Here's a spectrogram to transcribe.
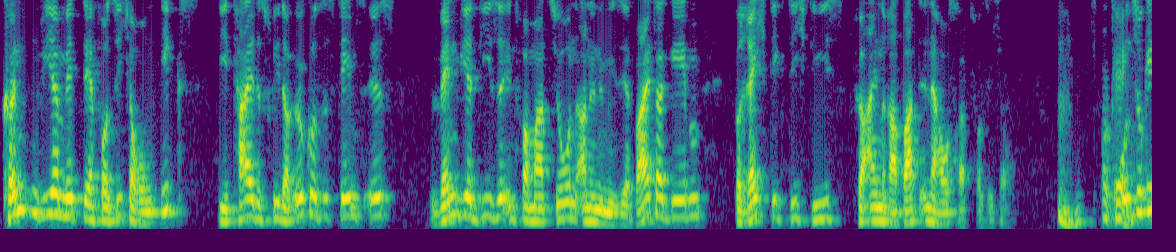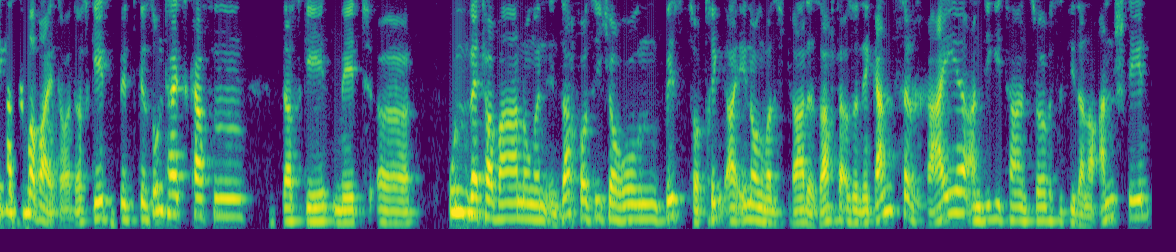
könnten wir mit der Versicherung X, die Teil des Frieda Ökosystems ist, wenn wir diese Informationen anonymisiert weitergeben, berechtigt dich dies für einen Rabatt in der Hausratsversicherung. Mhm. Okay. Und so geht das immer weiter. Das geht mit Gesundheitskassen, das geht mit äh, Unwetterwarnungen in Sachversicherungen bis zur Trinkerinnerung, was ich gerade sagte. Also eine ganze Reihe an digitalen Services, die da noch anstehen,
